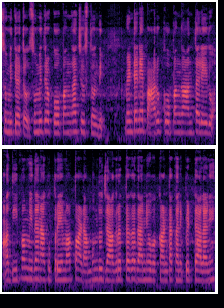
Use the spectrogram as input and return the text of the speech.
సుమిత్రతో. సుమిత్ర కోపంగా చూస్తుంది. వెంటనే పారు కోపంగా అంత లేదు. ఆ దీపం మీద నాకు ప్రేమ పాడ. ముందు జాగ్రత్తగా దాన్ని ఒక కంట కనిపెట్టాలని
